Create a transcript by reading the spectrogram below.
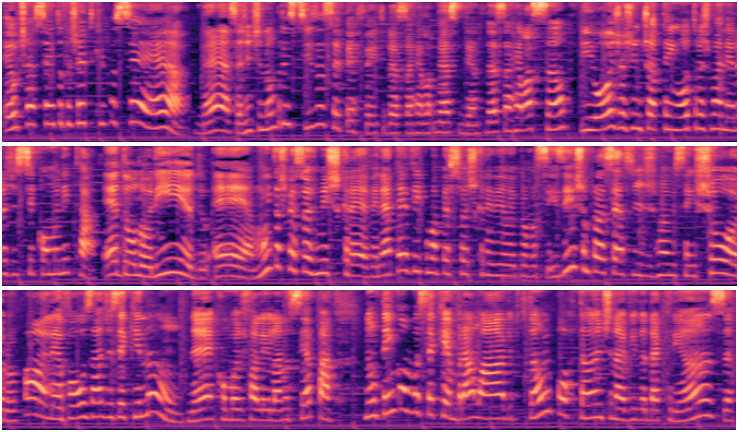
Eu te aceito do jeito que você é, né? A gente não precisa ser perfeito dessa, nessa, dentro dessa relação e hoje a gente já tem outras maneiras de se comunicar. É dolorido? É. Muitas pessoas me escrevem, né? Até vi que uma pessoa escreveu aí pra você. Existe um processo de desmame sem choro? Olha, eu vou usar dizer que não, né? Como eu falei lá no CEPA. Não tem como você quebrar um hábito tão importante na vida da criança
